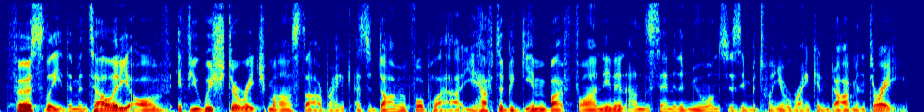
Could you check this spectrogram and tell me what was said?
Firstly, the mentality of if you wish to reach master rank as a Diamond 4 player, you have to begin by finding and understanding the nuances in between your rank and Diamond 3.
